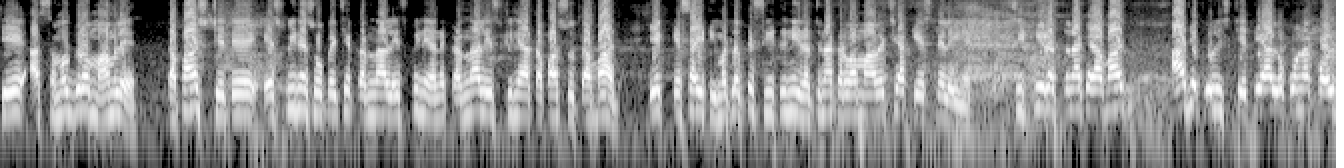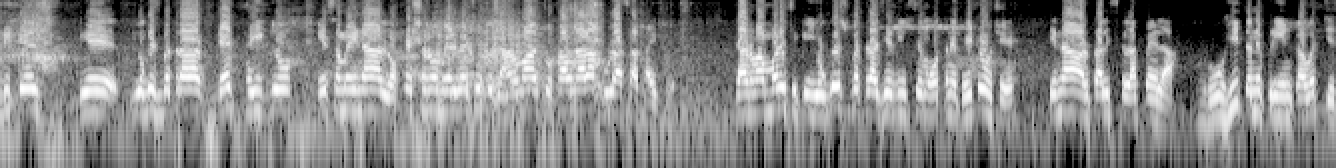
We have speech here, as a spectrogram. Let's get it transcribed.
તે આ સમગ્ર મામલે તપાસ છે તે એસપીને સોંપે છે, કરનાલ એસપીને. અને કરનાલ એસપીને આ તપાસ સોંપ્યા બાદ એક એસઆઈટી, મતલબ કે સીટની રચના કરવામાં આવે છે આ કેસને લઈને. સીટની રચના કર્યા બાદ આ જે પોલીસ છે તે આ લોકોના કોલ ડિટેલ્સ એ યોગેશ બત્રા ડેથ થઈ ગયો એ સમયના લોકેશનો મેળવે છે તો જાણવા ચોંકાવનારા ખુલાસા થાય છે. જાણવા મળે છે કે યોગેશ બત્રા જે દિવસે મોતને ભેટો છે તેના અડતાલીસ કલાક પહેલા રોહિત અને પ્રિયંકા વચ્ચે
